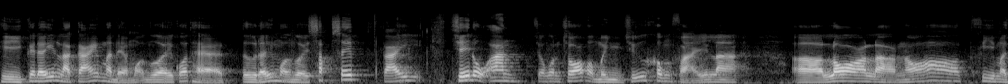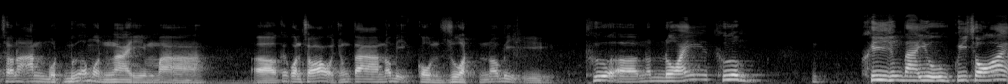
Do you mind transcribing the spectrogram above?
Thì cái đấy là cái mà để mọi người có thể từ đấy mọi người sắp xếp cái chế độ ăn cho con chó của mình chứ không phải là uh, lo là nó khi mà cho nó ăn một bữa một ngày mà uh, cái con chó của chúng ta nó bị cồn ruột nó bị thưa uh, nó đói thương khi chúng ta yêu quý chó ấy,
